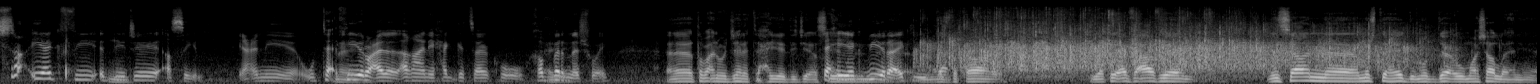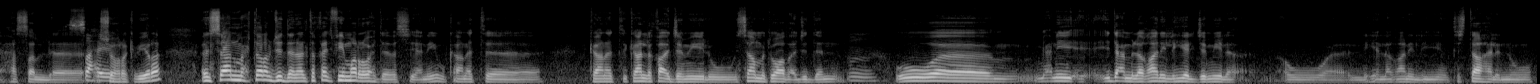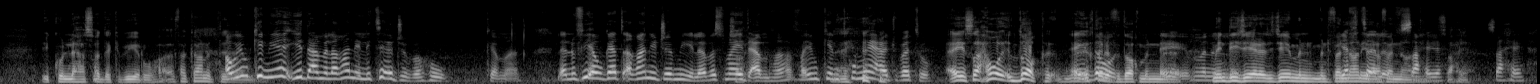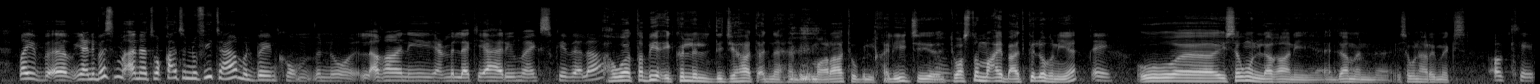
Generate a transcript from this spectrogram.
إيش رأيك في الدي جي أصيل؟ يعني وتأثيره على الأغاني حقتك وخبرنا شوي. آه طبعا وجه له تحية دي جي أصيل تحية كبيرة أكيد. من اصدقاء يعطيه ألف عافية. إنسان آه، مجتهد ومبدع وما شاء الله يعني حصل آه، صحيح. شهرة كبيرة. إنسان محترم جدا. التقيت فيه مرة واحدة بس يعني وكانت آه، كانت كان لقاء جميل وإنسان متواضع جدا. مم. و آه، يعني يدعم الأغاني اللي هي الجميلة أو اللي هي الأغاني اللي تستاهل إنه يكون لها صدى كبير فكانت أو يمكن يدعم الأغاني اللي تعجبه هو. كمان. لأنه في أوقات أغاني جميلة بس ما صح. يدعمها فيمكن تكون ما عجبته. أي صح هو الذوق يختلف ذوق. الذوق من أي، من من, دي جي إلى دي جي من من فنان إلى فنان. صحيح. صحيح. صحيح. طيب آه، يعني بس أنا توقعت إنه في تعامل بينكم إنه الأغاني يعمل لك اياها ريماكس وكذا لا؟ هو طبيعي كل الديجيهات عندنا إحنا بالإمارات وبالخليج يتواصلون معي بعد كل أغنية إيه. ويسوون الأغاني يعني دائما يسوونها remix okay.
